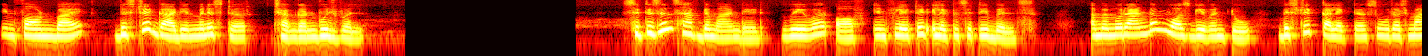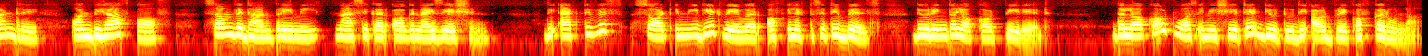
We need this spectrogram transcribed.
Informed by District Guardian Minister Chhagan Bhujbal. Citizens have demanded waiver of inflated electricity bills. A memorandum was given to District Collector Suraj Mandhare on behalf of Samvidhan Premi Nasikar organization. The activists sought immediate waiver of electricity bills during the lockout period. The lockout was initiated due to the outbreak of corona,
